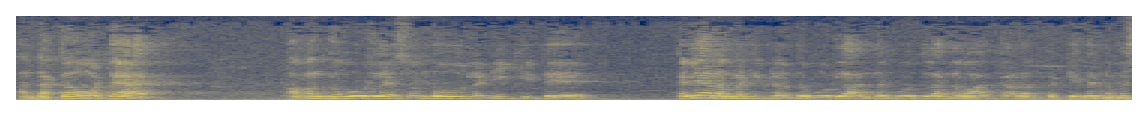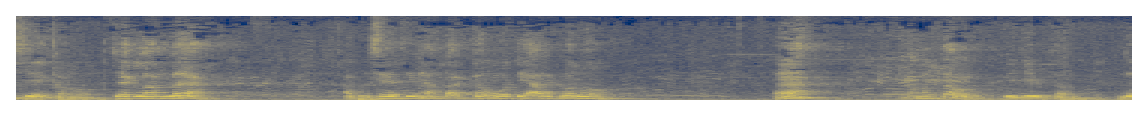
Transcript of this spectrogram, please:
அந்த அக்கா ஓட்ட அவங்க ஊர்ல சொந்த ஊர்ல நீக்கிட்டு கல்யாணம் பண்ணிட்டு வந்த ஊர்ல அந்த பூத்துல அந்த வாக்காளர் பட்டியல நம்ம சேர்க்கணும். சேர்க்கலாம்ல? அப்படி சேர்த்தீங்கன்னா அந்த அக்கா ஓட்டு யாருக்கு வரும்? ஆ? நமக்கு தான் வரும் பிஜேபி தான். இந்த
